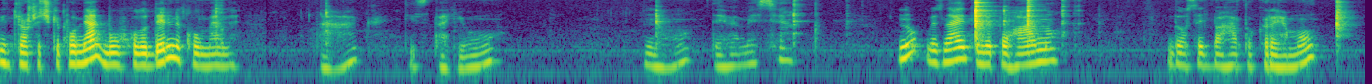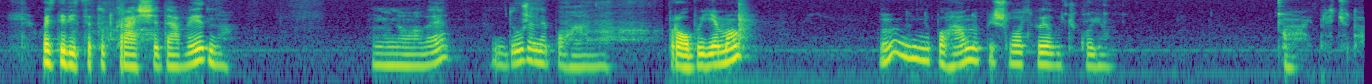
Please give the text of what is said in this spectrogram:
Він трошечки пом'як, був в холодильнику у мене. Так, дістаю. Ну, дивимося. Ну, ви знаєте, непогано. Досить багато крему. Ось дивіться, тут краще да, видно. Ну, але дуже непогано. Пробуємо. М, Непогано пішло з вилочкою. Ой, причудово.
